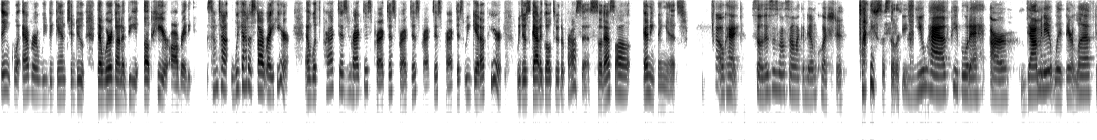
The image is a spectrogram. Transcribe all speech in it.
think whatever we begin to do that we're going to be up here already. Sometimes we got to start right here. And with practice, mm-hmm. practice, practice, practice, practice, practice, we get up here. We just got to go through the process. So that's all anything is. Okay. So this is going to sound like a dumb question. so silly. You have people that are dominant with their left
